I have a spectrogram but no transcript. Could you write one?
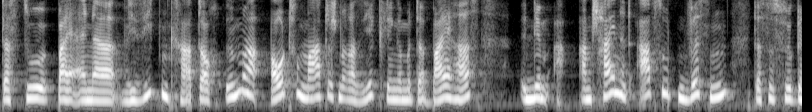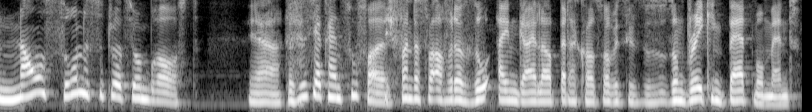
dass du bei einer Visitenkarte auch immer automatisch eine Rasierklinge mit dabei hast, in dem anscheinend absoluten Wissen, dass du es für genau so eine Situation brauchst. Ja. Das ist ja kein Zufall. Ich fand, das war auch wieder so ein geiler Better Call Saul, so ein Breaking Bad Moment.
